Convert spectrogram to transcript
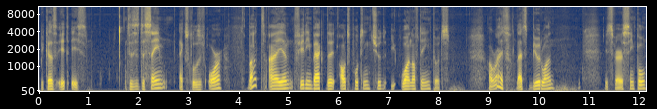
because it is. This is the same exclusive OR, but I am feeding back the output into the, one of the inputs. Alright, let's build one. It's very simple.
